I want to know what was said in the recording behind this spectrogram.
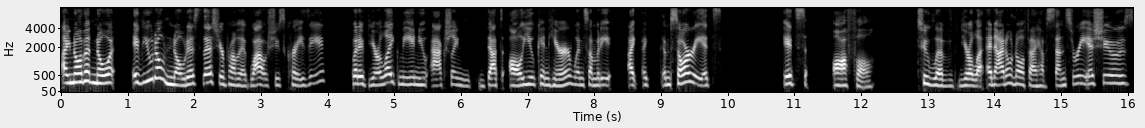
I know that no if you don't notice this, you're probably like, wow, she's crazy. But if you're like me and you actually that's all you can hear when somebody I, I I'm sorry, it's it's awful to live your life. And I don't know if I have sensory issues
